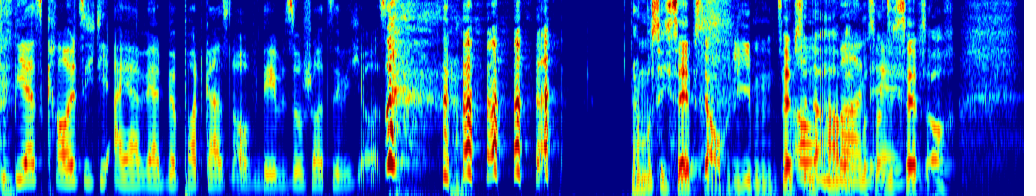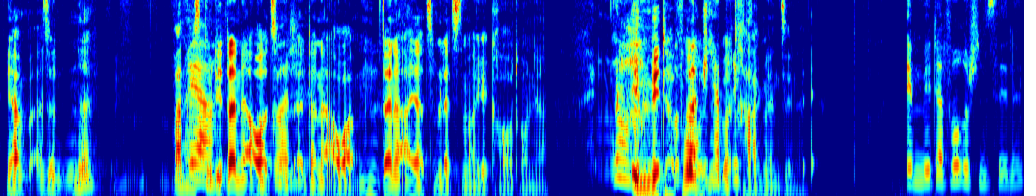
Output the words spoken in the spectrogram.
Tobias krault sich die Eier, während wir Podcast aufnehmen. So schaut's nämlich aus. man muss sich selbst ja auch lieben. Selbst Oh in der Arbeit Mann, muss man ey. sich selbst auch. Ja, also, ne? Wann hast Ja. du dir deine, Auer Oh zum, Gott. äh, deine, Auer, mhm, deine Eier zum letzten Mal gekraut, Ronja? Oh, Im metaphorischen, hab richtig- übertragenen Sinne. Im metaphorischen Sinne.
